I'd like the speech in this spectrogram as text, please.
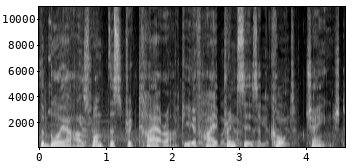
the boyars want the strict hierarchy of high princes at court changed.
